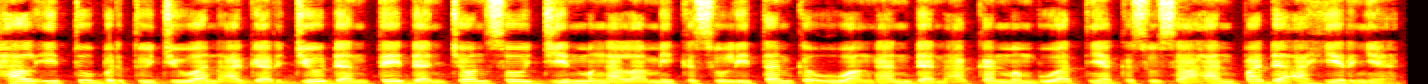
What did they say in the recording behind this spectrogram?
hal itu bertujuan agar Jo Dante dan Chon So Jin mengalami kesulitan keuangan dan akan membuatnya kesusahan pada akhirnya.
